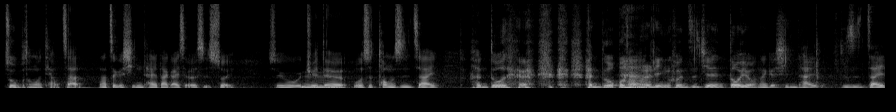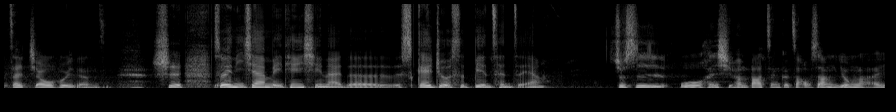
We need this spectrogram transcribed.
做不同的挑战，那这个心态大概是二十岁。所以我觉得我是同时在很多的 很多不同的 灵魂之间都有那个心态，就是在在交汇这样子。是，所以你现在每天醒来的 schedule 是变成怎样？就是我很喜欢把整个早上用来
